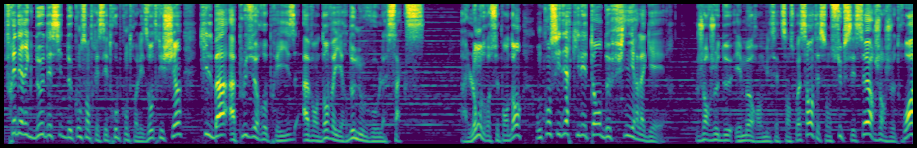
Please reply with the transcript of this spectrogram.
Frédéric II décide de concentrer ses troupes contre les Autrichiens qu'il bat à plusieurs reprises avant d'envahir de nouveau la Saxe. À Londres, cependant, on considère qu'il est temps de finir la guerre. George II est mort en 1760 et son successeur, George III,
